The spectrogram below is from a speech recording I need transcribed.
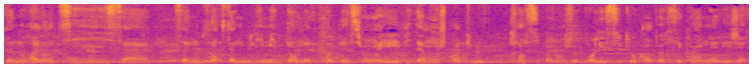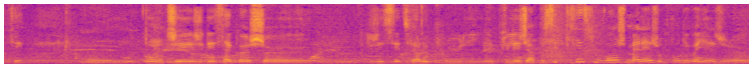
ça nous ralentit, ça, ça, nous, ça nous limite dans notre progression et évidemment je crois que le principal enjeu pour les cyclocampeurs c'est quand même la légèreté. donc j'ai des sacoches j'essaie de faire le plus, les plus légère possible. Très souvent, je m'allège au cours du voyage. Euh,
